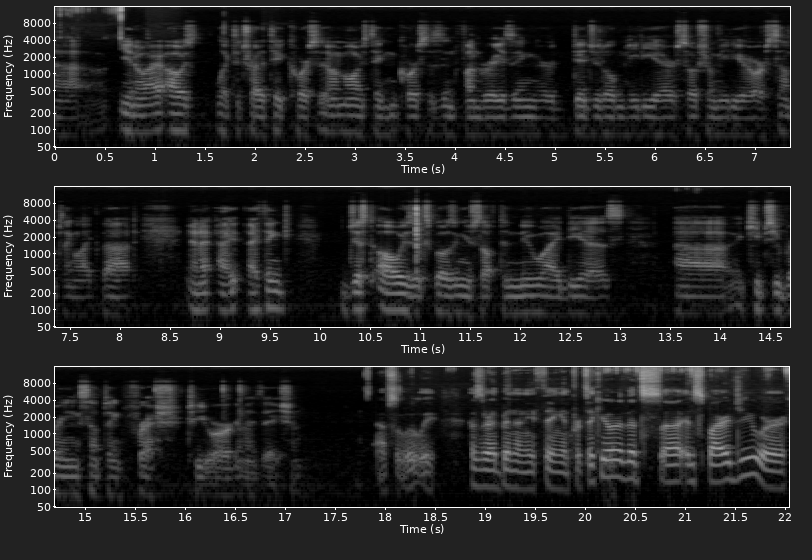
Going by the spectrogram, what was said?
uh, you know, I always like to try to take courses. I'm always taking courses in fundraising or digital media or social media or something like that. And I, I, think just always exposing yourself to new ideas uh, keeps you bringing something fresh to your organization. Absolutely. Has there been anything in particular that's uh, inspired you or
